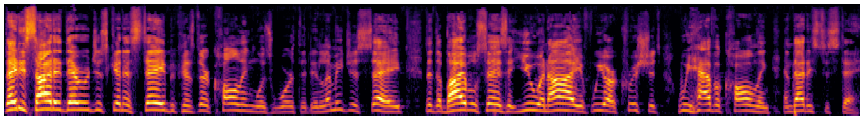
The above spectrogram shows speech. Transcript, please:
They decided they were just going to stay because their calling was worth it. And let me just say that the Bible says that you and I, if we are Christians, we have a calling, and that is to stay.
